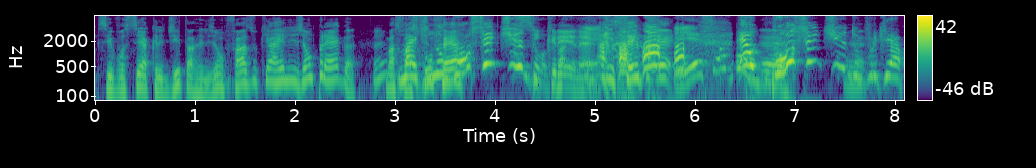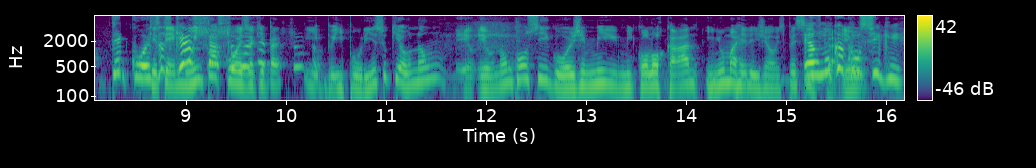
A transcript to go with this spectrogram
se você acredita na religião, faz o que a religião prega. É. Mas, faz mas com no fé. bom sentido. Se crê, né? E sempre é, Esse é o é o bom sentido, porque tem coisas que tem muita coisa aqui pra... e, e, por isso que eu não, eu, eu não consigo hoje me, me colocar em uma religião específica. Eu nunca eu, consegui.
